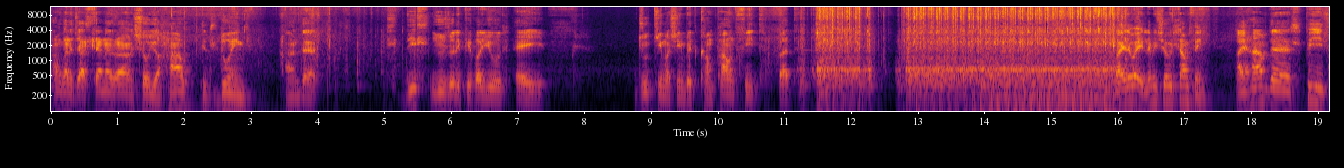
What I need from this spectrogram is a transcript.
I'm gonna just turn it around and show you how it's doing the this usually people use a Juki machine with compound feet, but by the way, let me show you something. I have the speed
